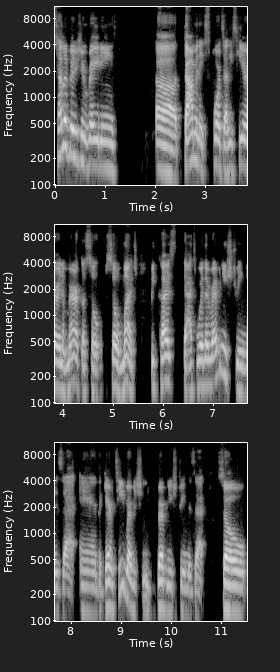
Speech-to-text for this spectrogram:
television ratings uh, dominate sports, at least here in America, so so much because that's where the revenue stream is at, and the guaranteed revenue revenue stream is at. So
